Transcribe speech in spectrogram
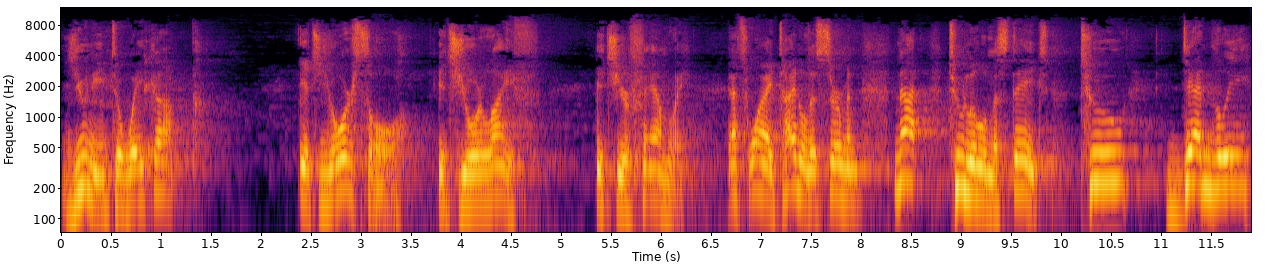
You need to wake up. It's your soul. It's your life. It's your family. That's why I titled this sermon, not two little mistakes, two deadly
